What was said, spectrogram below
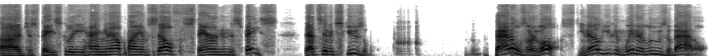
uh, just basically hanging out by himself, staring into space. That's inexcusable. Battles are lost. You know, you can win or lose a battle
